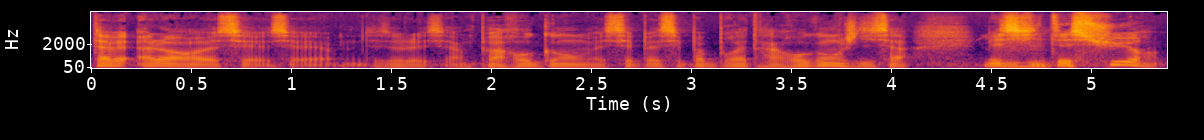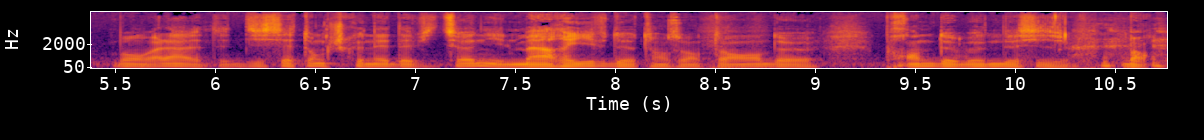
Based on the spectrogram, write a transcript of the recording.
t'avais- Alors, c'est, désolé, c'est un peu arrogant, mais c'est pas, pas pour être arrogant, je dis ça. Mais si Mhm. tu es sûr, bon voilà, 17 ans que je connais Davidson, il m'arrive de temps en temps de prendre de bonnes décisions. Bon.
